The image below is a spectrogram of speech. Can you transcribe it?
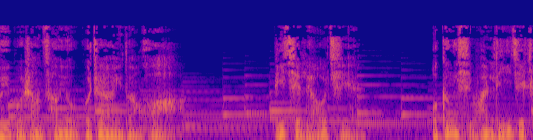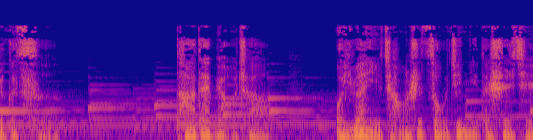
微博上曾有过这样一段话：比起了解，我更喜欢理解这个词。它代表着，我愿意尝试走进你的世界，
